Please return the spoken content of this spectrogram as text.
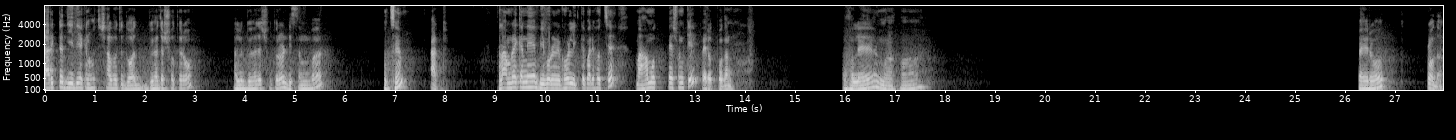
তারিখটা দিয়ে দিয়ে এখানে হচ্ছে সাল হচ্ছে দুই হাজার সতেরো। তাহলে দুই হাজার সতেরো ডিসেম্বর হচ্ছে আট। তাহলে আমরা এখানে বিবরণের ঘরে লিখতে পারি হচ্ছে মাহমুদ ফ্যাশনকে ফেরত প্রদান। তাহলে মাহা ফেরত প্রদান।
